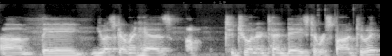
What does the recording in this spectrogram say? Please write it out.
Um, they U.S. government has up to 210 days to respond to it.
